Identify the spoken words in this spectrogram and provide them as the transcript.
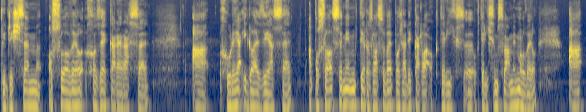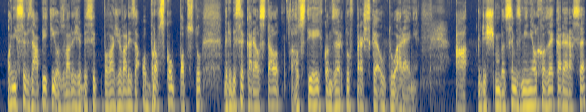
když jsem oslovil Jose Carrerase a Julia Iglesiase a poslal jsem jim ty rozhlasové pořady Karla, o kterých, o kterých jsem s vámi mluvil. A Oni si v zápětí ozvali, že by si považovali za obrovskou poctu, kdyby se Karel stal hosty jejich koncertu v pražské O2 aréně. A když jsem zmínil Jose Carrerase,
